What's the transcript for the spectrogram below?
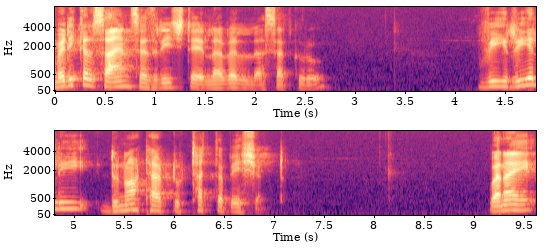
Medical science has reached a level, uh, Sadhguru, we really do not have to touch the patient. When I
